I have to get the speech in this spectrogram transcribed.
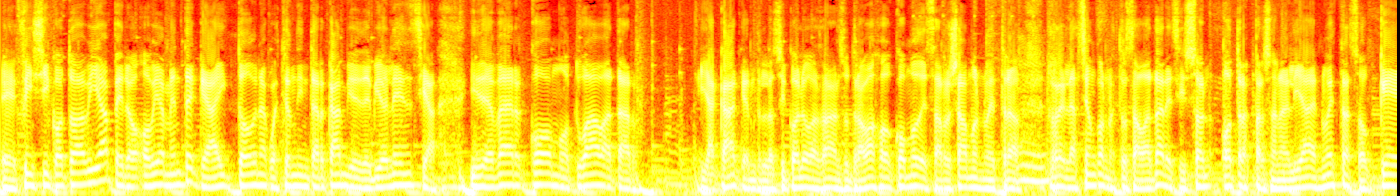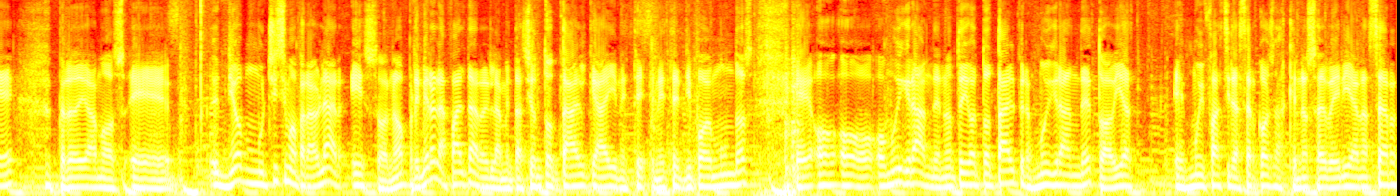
eh, físico todavía, pero obviamente que hay toda una cuestión de intercambio y de violencia y de ver cómo tu avatar y acá que entre los psicólogos hagan su trabajo, cómo desarrollamos nuestra relación con nuestros avatares, si son otras personalidades nuestras o qué, pero digamos, eh, dio muchísimo para hablar eso, ¿no? Primero la falta de reglamentación total que hay en este, en este tipo de mundos, eh, o, o- o muy grande, no te digo total, pero es muy grande, todavía es muy fácil hacer cosas que no se deberían hacer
